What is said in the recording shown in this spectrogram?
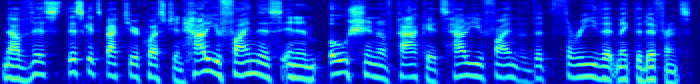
Now this this gets back to your question. How do you find this in an ocean of packets? How do you find the, the three that make the difference?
